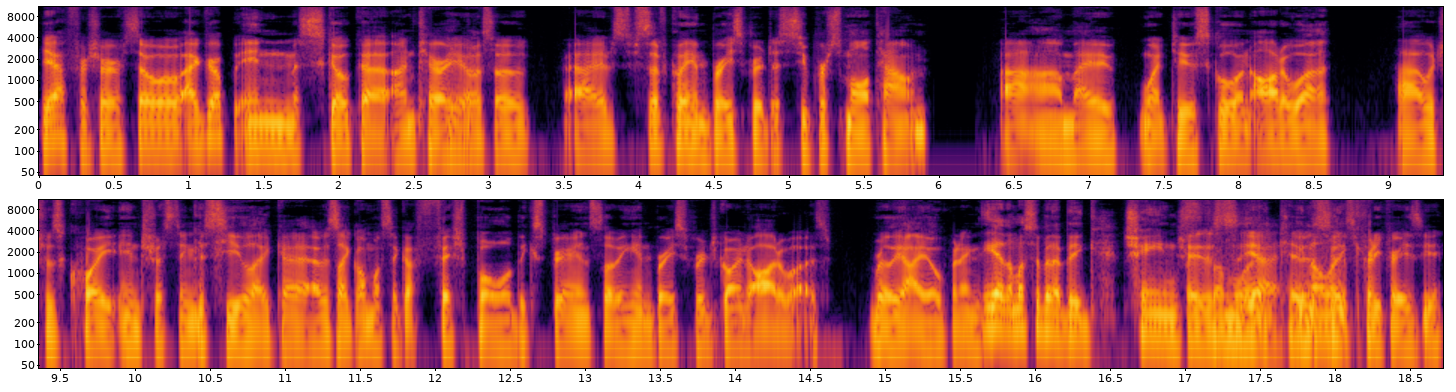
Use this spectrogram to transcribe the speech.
yeah, for sure. So I grew up in Muskoka, Ontario. So uh, specifically in Bracebridge, a super small town. Um, I went to school in Ottawa, uh, which was quite interesting to see. Like, uh, I was like almost like a fishbowl experience living in Bracebridge, going to Ottawa. It's really eye opening. Yeah, that must have been a big change was, from like, yeah, it you was, know, it was pretty crazy.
